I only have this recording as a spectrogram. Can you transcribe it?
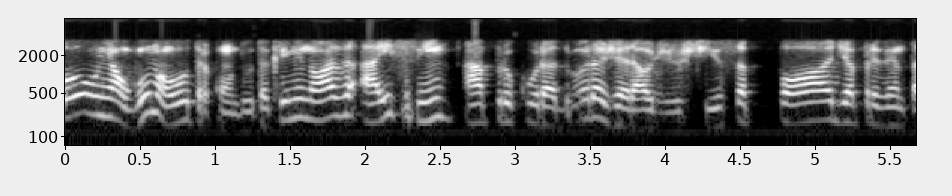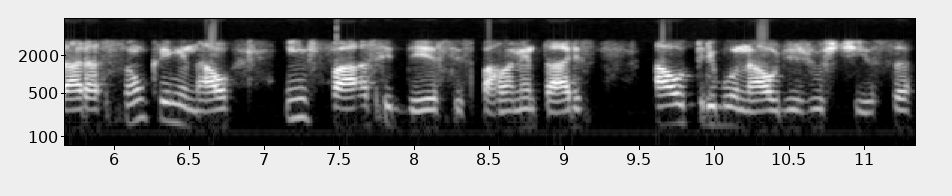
ou em alguma outra conduta criminosa, aí sim a Procuradora-Geral de Justiça pode apresentar ação criminal em face desses parlamentares ao Tribunal de Justiça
